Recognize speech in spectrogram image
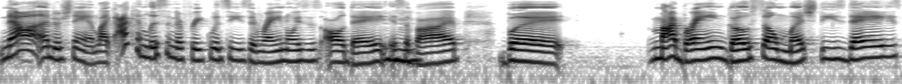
Now I understand. Like I can listen to frequencies and rain noises all day. It's a mm-hmm. vibe, but my brain goes so much these days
